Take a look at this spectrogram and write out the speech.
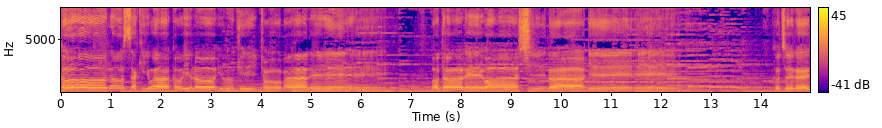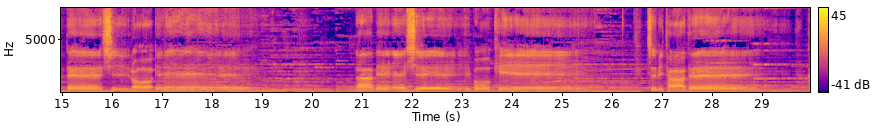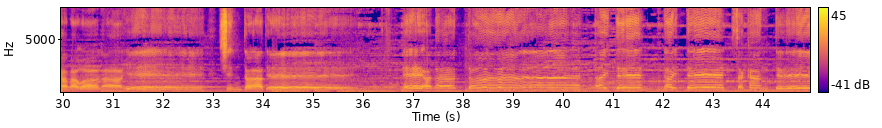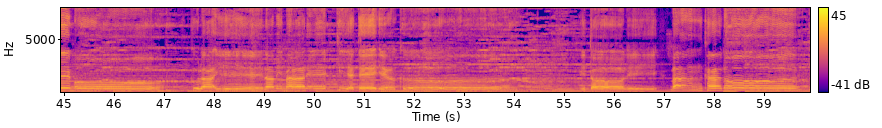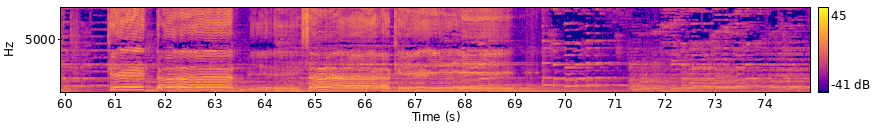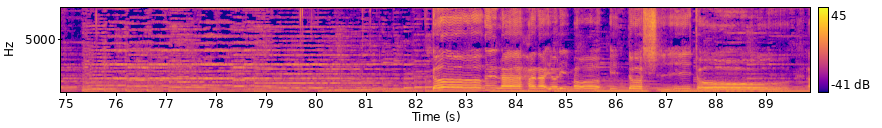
この先は恋の雪止まれ戻れはしない。崩れて白い。なめしぶき。積み立て。構わない。死んだで。ねえあなた。泣いて泣いて盛んでも暗い波まで消えてゆく。一人真っ赤のきっとどんな花よりも愛しいと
